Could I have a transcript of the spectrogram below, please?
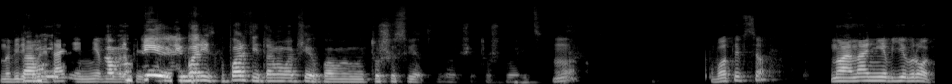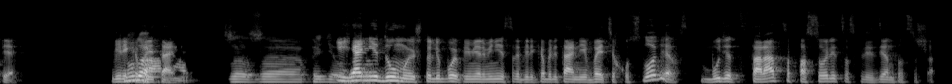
Но Великобритания там, не в там Внутри лейбористской партии там вообще, по-моему, туши свет вообще, то, что творится. Ну, вот и все. Но она не в Европе, Великобритания. Ну, да за, за пределы. И я не думаю, что любой премьер-министр Великобритании в этих условиях будет стараться поссориться с президентом США.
